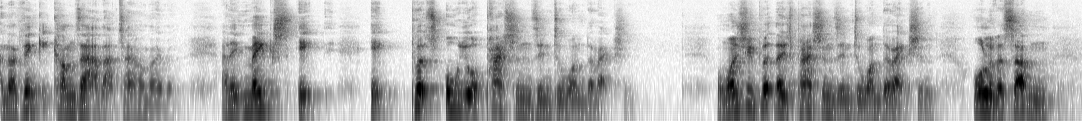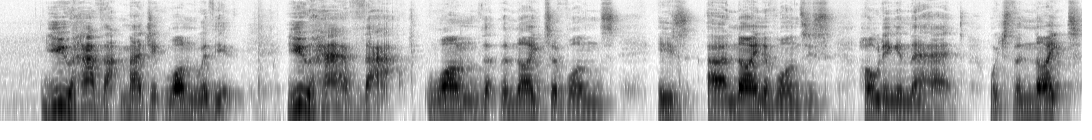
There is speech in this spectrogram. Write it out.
And I think it comes out of that tower moment. And it makes it, it puts all your passions into one direction. And once you put those passions into one direction, all of a sudden, you have that magic wand with you. You have that wand that the Knight of Wands is, uh, Nine of Wands is holding in their hand, which the Knight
